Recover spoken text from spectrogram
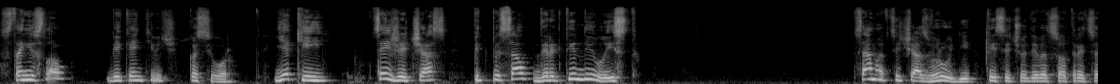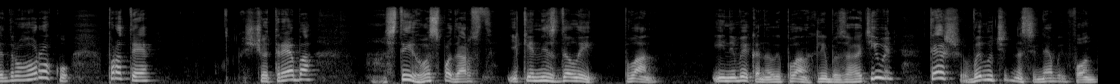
Станіслав Вікентєвич Косюр, який в цей же час підписав директивний лист. Саме в цей час, в грудні 1932 року, про те, що треба з тих господарств, які не здали план і не виконали план хлібозаготівель, теж вилучити насінневий фонд.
